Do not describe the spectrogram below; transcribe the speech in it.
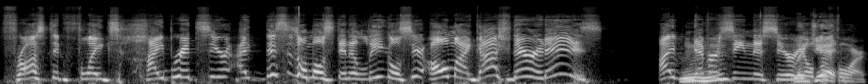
Frosted Flakes hybrid cereal. this is almost an illegal cereal. Oh my gosh, there it is. I've mm-hmm. never seen this cereal legit. before.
